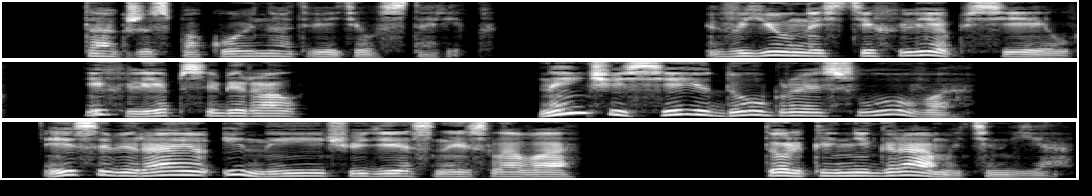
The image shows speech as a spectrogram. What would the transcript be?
— также спокойно ответил старик. «В юности хлеб сеял и хлеб собирал. Нынче сею доброе слово и собираю иные чудесные слова. Только неграмотен я.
